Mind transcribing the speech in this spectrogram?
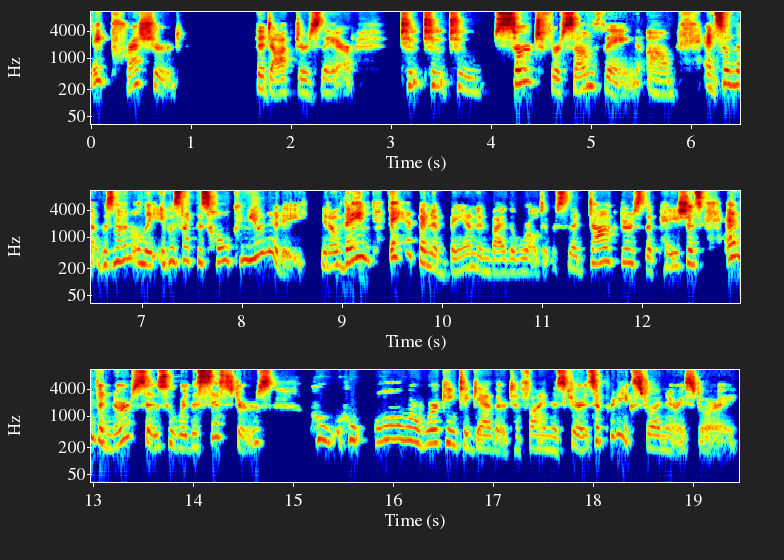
they pressured the doctors there to to to search for something um, and so that was not only it was like this whole community you know they they had been abandoned by the world. It was the doctors the patients and the nurses who were the sisters who who all were working together to find this cure. It's a pretty extraordinary story.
